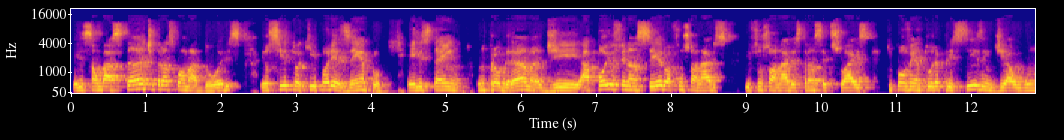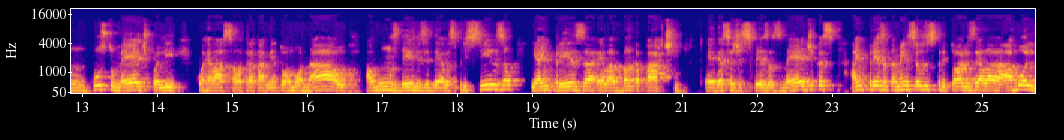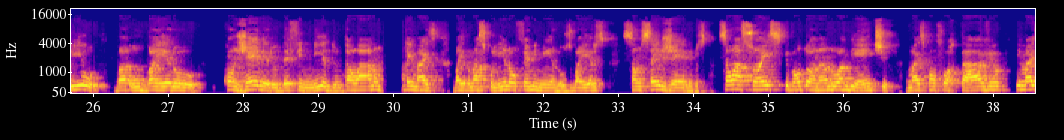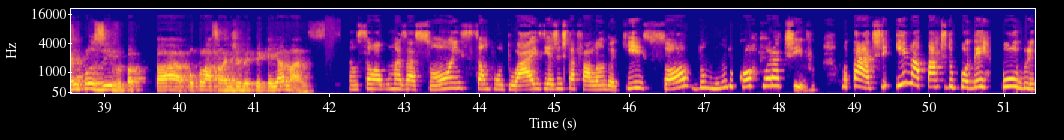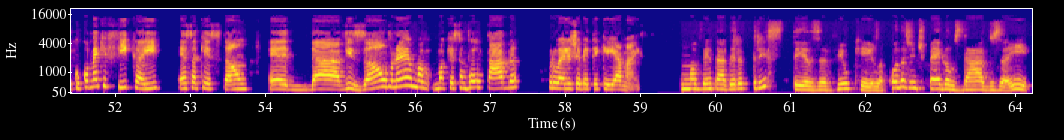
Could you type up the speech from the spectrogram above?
eles são bastante transformadores. Eu cito aqui, por exemplo, eles têm um programa de apoio financeiro a funcionários e funcionárias transexuais que porventura precisem de algum custo médico ali com relação a tratamento hormonal, alguns deles e delas precisam, e a empresa ela banca parte é, dessas despesas médicas. A empresa também, em seus escritórios, ela aboliu o banheiro com gênero definido, então lá não tem mais banheiro masculino ou feminino, os banheiros são sem gêneros. São ações que vão tornando o ambiente mais confortável e mais inclusivo para a população LGBTQIA. Então, são algumas ações, são pontuais, e a gente está falando aqui só do mundo corporativo. Ô, Tati, e na parte do poder público, como é que fica aí essa questão é, da visão, né? Uma, uma questão voltada para o LGBTQIA uma verdadeira tristeza, viu, Keila? Quando a gente pega os dados aí,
